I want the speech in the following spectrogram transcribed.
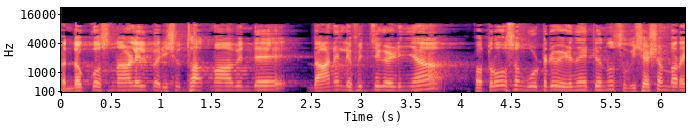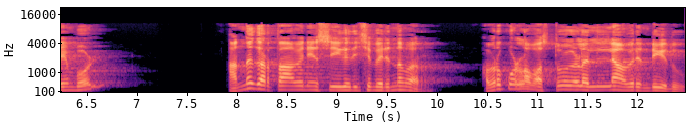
പെന്തക്കോസ് നാളിൽ പരിശുദ്ധാത്മാവിന്റെ ദാനം ലഭിച്ചു കഴിഞ്ഞ പത്രോസം കൂട്ടരും എഴുന്നേറ്റെന്ന് സുവിശേഷം പറയുമ്പോൾ അന്ന് കർത്താവിനെ സ്വീകരിച്ച് വരുന്നവർ അവർക്കുള്ള വസ്തുവകളെല്ലാം അവരെന്ത് ചെയ്തു?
